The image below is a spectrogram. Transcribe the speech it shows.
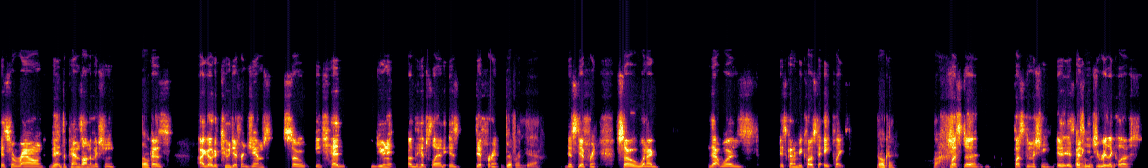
it's around it depends on the machine. Okay. Because I go to two different gyms so each head unit of the hip sled is different. Different, yeah. It's different. So when I that was it's going to be close to eight plates Okay. plus the plus the machine. It, it's going to get you really close.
